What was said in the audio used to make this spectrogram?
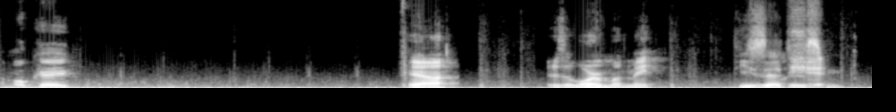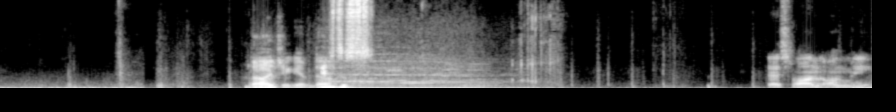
I'm okay. Yeah. There's a worm on me. DZ Oh, is. shit. Dodging him though. There's one on me.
